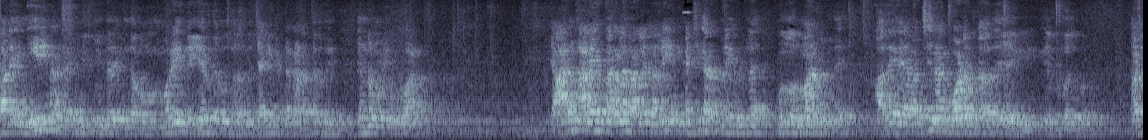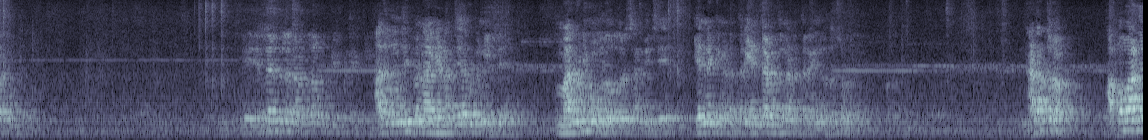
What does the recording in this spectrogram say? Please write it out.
தடை மீறி நாங்க இந்த இந்த முறை இந்த ஏறுதல் இந்த ஜல்லிக்கட்டை நடத்துறது என்ற முடிவுக்கு உருவாங்க யாரும் காலையை தரல வரலனாலும் எங்க கட்சிக்கார பிள்ளை வீட்டுல முந்நூறு மாடு இருக்குது. அதை வச்சு நாங்கள் ஓட விட்டாவது நடக்கும் எந்த இடத்துல நடத்தலாம் முடிவு பண்ணிருக்கீங்க அது வந்து இப்போ நான் இடம் தேர்வு பண்ணிட்டு மறுபடியும் உங்களை ஒருத்தர் சந்திச்சு என்னைக்கு நடத்துறேன் எந்த இடத்துல நடத்துறேங்கிறத சொல்றேன். நடத்துறோம். அப்பவாது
